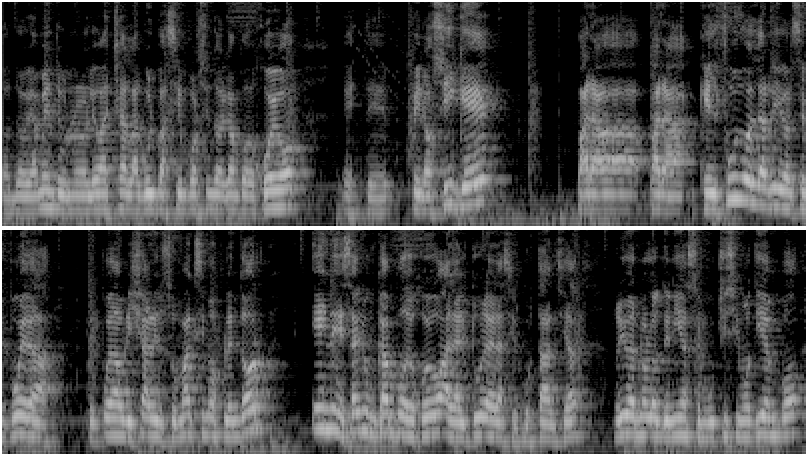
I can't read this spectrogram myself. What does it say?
donde obviamente uno no le va a echar la culpa 100% al campo de juego, este, pero sí que para, para que el fútbol de River se pueda, que pueda brillar en su máximo esplendor, es necesario un campo de juego a la altura de las circunstancias. River no lo tenía hace muchísimo tiempo,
